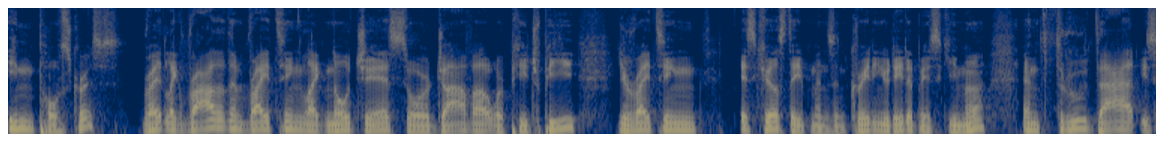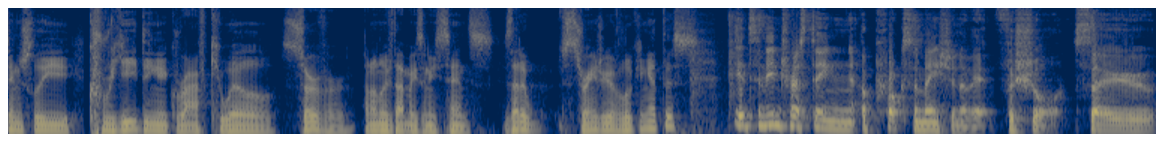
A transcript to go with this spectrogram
in Postgres? Right? Like rather than writing like Node.js or Java or PHP, you're writing SQL statements and creating your database schema, and through that, essentially creating a GraphQL server. I don't know if that makes any sense. Is that a strange way of looking at this? It's an interesting approximation of it for sure. So,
